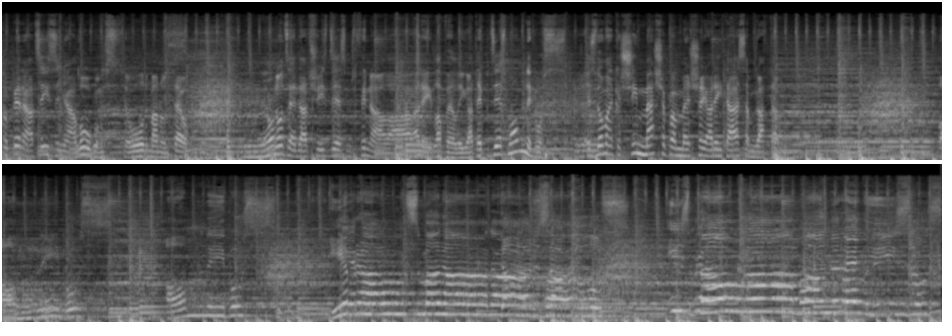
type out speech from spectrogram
Rekur pienāca īsiņā lūgums Ulu man un tev. Nu. Nodziedāt šīs dziesmas finālā arī labvēlīgā teipa dziesmu omnibus. Es domāju, ka šim mešapam mēs šajā rītā esam gatavi. Omnibus, omnibus, iebrauc manā dārzā klus, izbraukā man redzīzus,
